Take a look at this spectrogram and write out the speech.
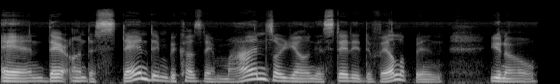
And their understanding because their minds are young and steady developing, you know,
